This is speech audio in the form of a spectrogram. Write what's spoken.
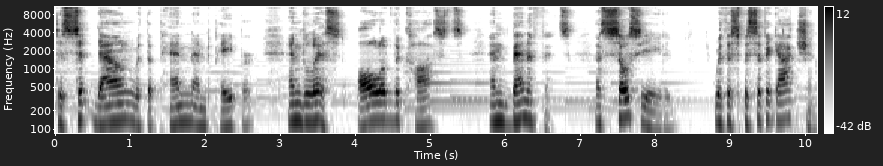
to sit down with the pen and paper and list all of the costs and benefits associated with a specific action.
